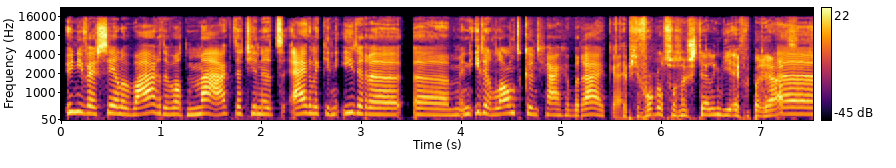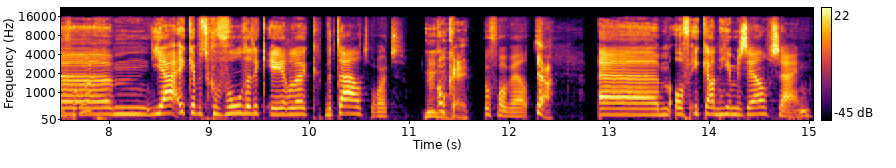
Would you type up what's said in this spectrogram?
universele waarden wat maakt dat je het eigenlijk in, iedere, ehm, in ieder land kunt gaan gebruiken. Heb je een voorbeeld van zo'n stelling die je even paraat toevallig? Ehm, ja, ik heb het gevoel dat ik eerlijk betaald word, Oké. bijvoorbeeld. Ja. Ehm, of ik kan hier mezelf zijn.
